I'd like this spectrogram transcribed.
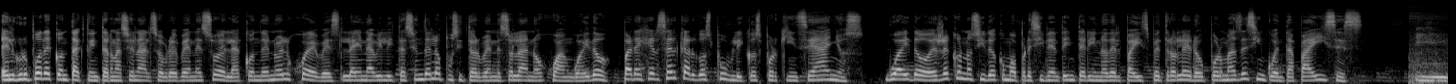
el Grupo de Contacto Internacional sobre Venezuela condenó el jueves la inhabilitación del opositor venezolano Juan Guaidó para ejercer cargos públicos por 15 años. Guaidó es reconocido como presidente interino del país petrolero por más de 50 países. Y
